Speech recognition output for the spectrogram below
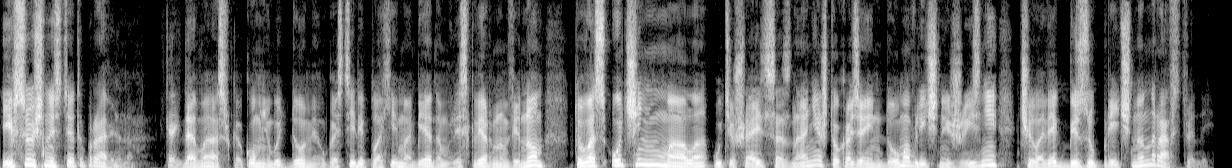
И в сущности это правильно. Когда вас в каком-нибудь доме угостили плохим обедом или скверным вином, то вас очень мало утешает сознание, что хозяин дома в личной жизни человек безупречно нравственный.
